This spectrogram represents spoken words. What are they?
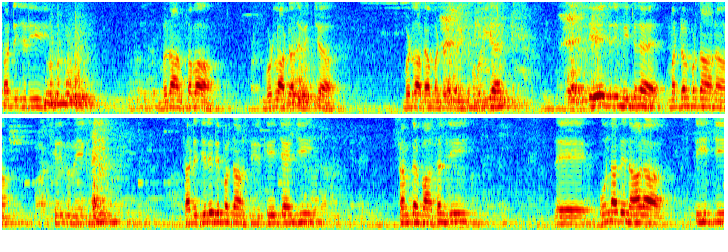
ਸਾਡੀ ਜਿਹੜੀ ਵਿਧਾਨ ਸਭਾ ਬੁਢਲਾਡਾ ਦੇ ਵਿੱਚ ਬੁਢਲਾਡਾ ਮੰਡਲ ਦੀ ਮੀਟਿੰਗ ਹੋਈ ਹੈ। ਇਹ ਜਿਹੜੀ ਮੀਟਿੰਗ ਹੈ, ਮੰਡਲ ਪ੍ਰਧਾਨ ਸ਼੍ਰੀ ਵਿਵੇਕ ਜੀ, ਸਾਡੇ ਜ਼ਿਲ੍ਹੇ ਦੇ ਪ੍ਰਧਾਨ ਸ਼੍ਰੀ ਕੇ ਜੈਨ ਜੀ, ਸ਼ੰਕਰ ਬਾਂਸਲ ਜੀ ਤੇ ਉਹਨਾਂ ਦੇ ਨਾਲ ਸਤੀਸ਼ ਜੀ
